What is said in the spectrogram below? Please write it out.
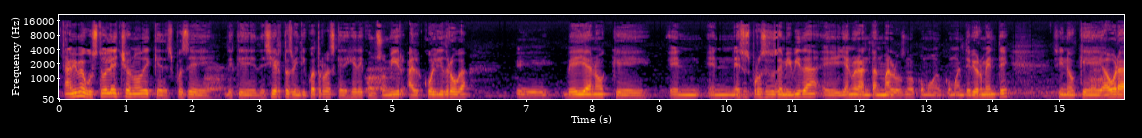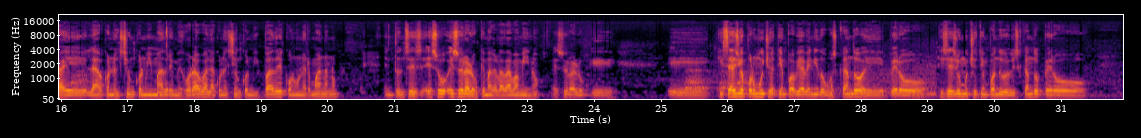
a mí me gustó el hecho, ¿no? De que después de, de que de ciertas 24 horas que dejé de consumir alcohol y droga, eh, veía ¿no? que en, en, esos procesos de mi vida eh, ya no eran tan malos ¿no? como, como anteriormente, sino que ahora eh, la conexión con mi madre mejoraba, la conexión con mi padre, con una hermana, ¿no? Entonces eso, eso era lo que me agradaba a mí, ¿no? Eso era lo que eh, quizás yo por mucho tiempo había venido buscando, eh, pero quizás yo mucho tiempo anduve buscando, pero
